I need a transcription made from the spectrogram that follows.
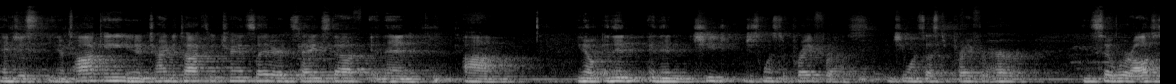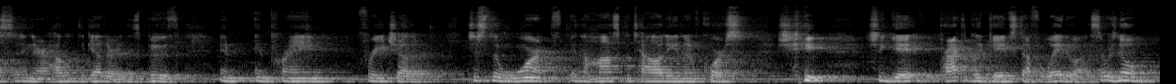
and just you know talking, you know, trying to talk to the translator and saying stuff, and then. Um, you know, and then and then she just wants to pray for us, and she wants us to pray for her, and so we're all just sitting there huddled together in this booth and, and praying for each other. Just the warmth and the hospitality, and then of course she she gave practically gave stuff away to us. There was no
